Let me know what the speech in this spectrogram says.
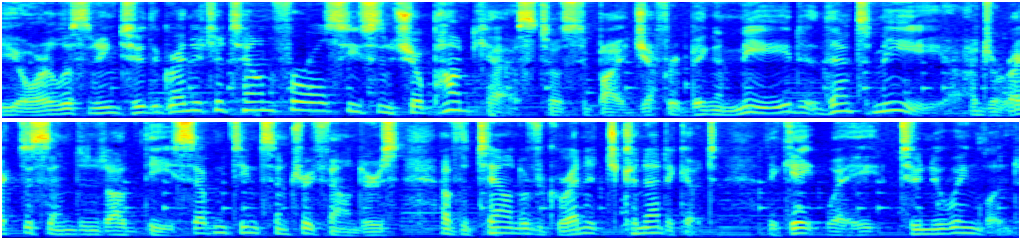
You're listening to the Greenwich Town for All Seasons Show podcast, hosted by Jeffrey Bingham Mead. That's me, a direct descendant of the 17th century founders of the town of Greenwich, Connecticut, the gateway to New England.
